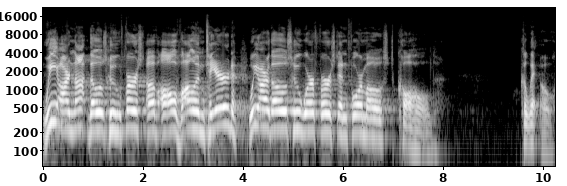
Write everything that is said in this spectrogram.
we are not those who first of all volunteered, we are those who were first and foremost called. Kaleo.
